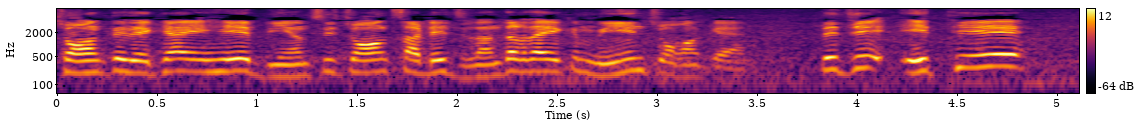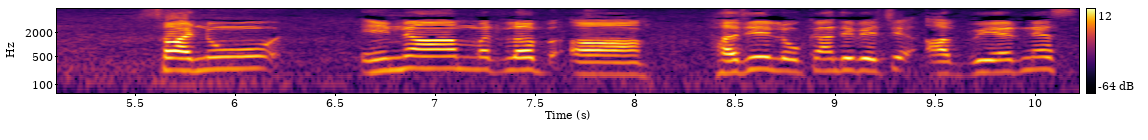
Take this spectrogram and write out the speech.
ਚੌਂਕ ਤੇ ਦੇਖਿਆ, ਇਹ ਬੀਐਮਸੀ ਚੌਂਕ ਸਾਡੇ ਜਲੰਧਰ ਦਾ ਇੱਕ ਮੇਨ ਚੌਂਕ ਹੈ। ਤੇ ਜੇ ਇੱਥੇ ਸਾਨੂੰ ਇਹਨਾਂ ਮਤਲਬ ਹਜੇ ਲੋਕਾਂ ਦੇ ਵਿੱਚ ਅਵੇਅਰਨੈਸ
